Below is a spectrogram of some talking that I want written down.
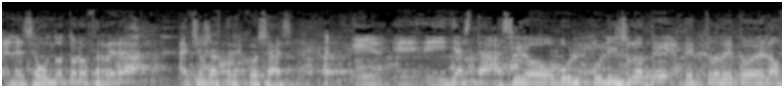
En el segundo toro Ferrera ha hecho esas tres cosas. Eh, eh, y ya está, ha sido un, un islote dentro de todo el, o-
